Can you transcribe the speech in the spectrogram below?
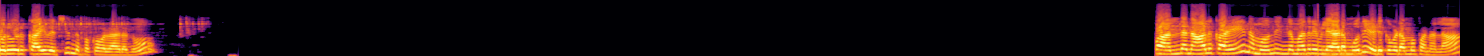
ஒரு ஒரு காய் வச்சு இந்த பக்கம் விளையாடணும். இப்ப அந்த நாலு காயை நம்ம வந்து இந்த மாதிரி விளையாடும் போது எடுக்க விடாம பண்ணலாம்.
